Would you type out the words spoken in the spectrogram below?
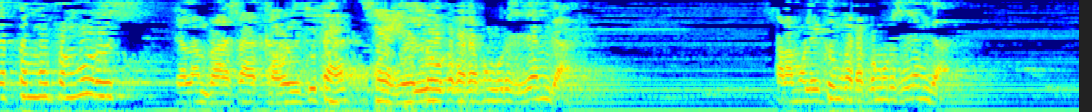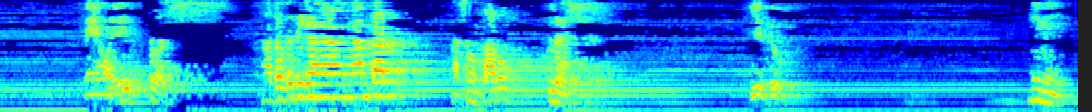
ketemu pengurus dalam bahasa gaul kita, saya hello kepada pengurus saja enggak. Assalamualaikum kepada pengurus saja enggak. Neo plus. Atau ketika ngantar, langsung taruh plus. Gitu. Ini.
